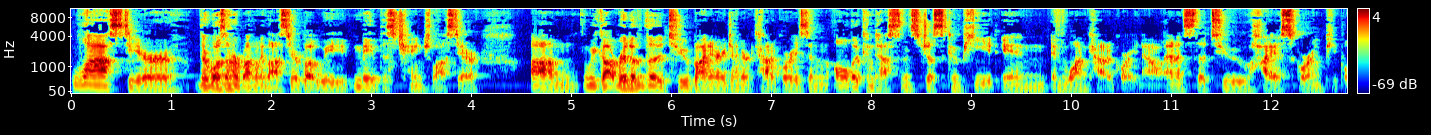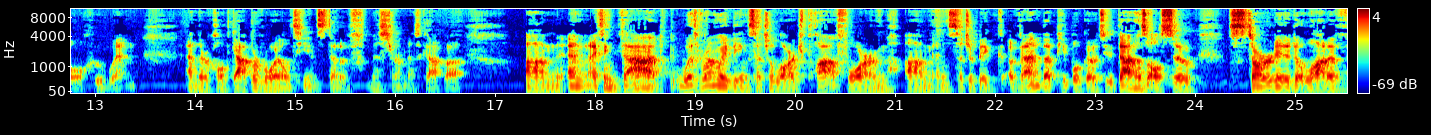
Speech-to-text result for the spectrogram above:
last year there wasn't a runway last year but we made this change last year um, we got rid of the two binary gendered categories and all the contestants just compete in in one category now and it's the two highest scoring people who win and they're called GAPA royalty instead of mr and miss GAPA um, and I think that with Runway being such a large platform um, and such a big event that people go to, that has also started a lot of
